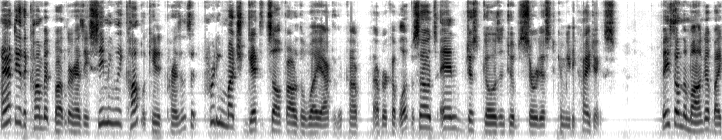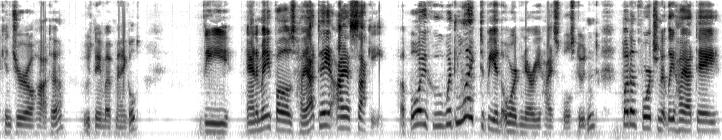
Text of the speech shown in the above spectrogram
Hayate the Combat Butler has a seemingly complicated presence that pretty much gets itself out of the way after, the after a couple episodes and just goes into absurdist comedic hijinks. Based on the manga by Kenjiro Hata, whose name I've mangled, the anime follows Hayate Ayasaki, a boy who would like to be an ordinary high school student, but unfortunately Hayate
